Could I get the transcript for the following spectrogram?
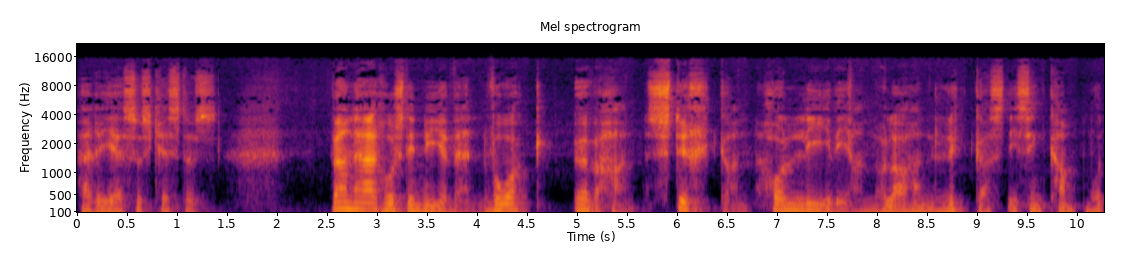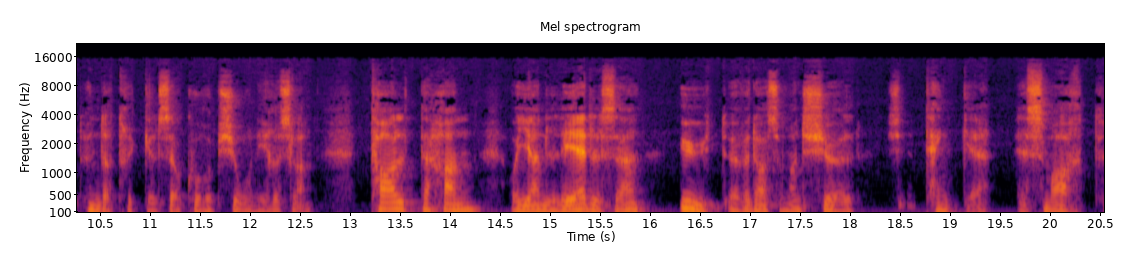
Herre Jesus Kristus, Vær nær hos din nye venn, våk over han, styrk han, hold liv i han, og la han lykkes i sin kamp mot undertrykkelse og korrupsjon i Russland. Tal til han og gi han ledelse utover det som han sjøl tenker er smart.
